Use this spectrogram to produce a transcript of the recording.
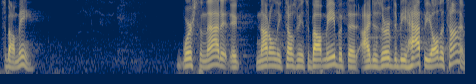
it's about me. Worse than that, it, it not only tells me it's about me, but that I deserve to be happy all the time.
